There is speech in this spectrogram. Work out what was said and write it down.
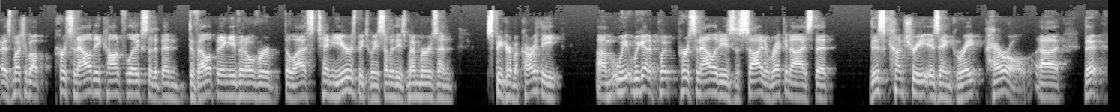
as much about personality conflicts that have been developing even over the last 10 years between some of these members and Speaker McCarthy. Um, we we got to put personalities aside and recognize that this country is in great peril. Uh, that,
